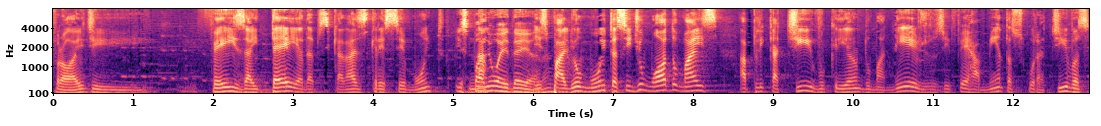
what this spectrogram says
Freud e fez a ideia da psicanálise crescer muito. Espalhou na, a ideia. Né? Espalhou né? muito, assim, de um modo mais aplicativo, criando manejos e ferramentas curativas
